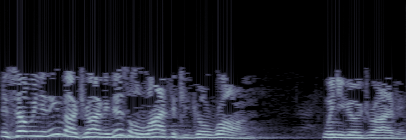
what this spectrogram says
And so when you think about driving, there's a lot that could go wrong when you go driving.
